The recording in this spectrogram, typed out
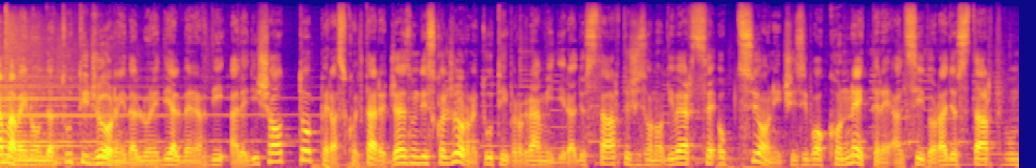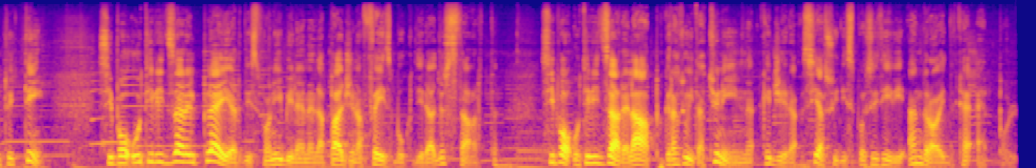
Programma va in onda tutti i giorni dal lunedì al venerdì alle 18. Per ascoltare Jazz Un Disco al Giorno e tutti i programmi di Radio Start ci sono diverse opzioni. Ci si può connettere al sito radiostart.it, si può utilizzare il player disponibile nella pagina Facebook di Radio Start, si può utilizzare l'app gratuita TuneIn che gira sia sui dispositivi Android che Apple.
